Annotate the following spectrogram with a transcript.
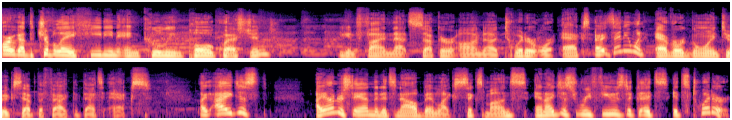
All right, we got the AAA heating and cooling poll question. You can find that sucker on uh, Twitter or X. Is anyone ever going to accept the fact that that's X? Like, I just, I understand that it's now been like six months, and I just refuse to. It's it's Twitter.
